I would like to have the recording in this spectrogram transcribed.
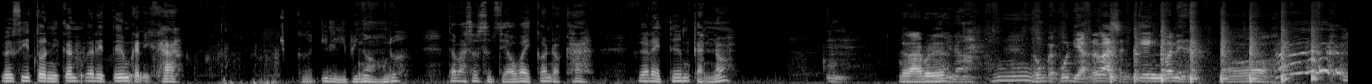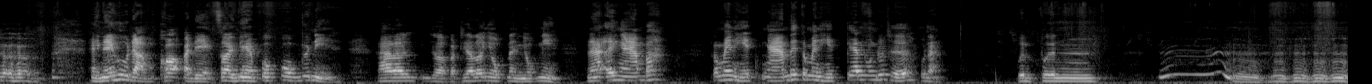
เบิ้งซีต้นนี้กันเพื่อได้ตื้มกันอีกค่ะ เกิดอีหลีพี่น้องมึงดูแต่ว่าสืบเสียวไว้ก้อนดอกค่ะ เพื่อได้ตื้มกันเนาะละลายไปเลยพี่น้องลงไปพูดเดียวแล้วว่าฉันเก่งวะเนี่ยอ๋อไอ้ในหูดำเคาะประเด็กซอยแม่โป่งๆด้วยนี่ถ้าเราเราปะเทือเรายกนั่นยกนี่นะเอ้ยงามปะต้องเป็นเห็ดงามได้ต้องเป็นเห็ดแก้นมึงดูเถอะพูดน่ะปืนปืนๆอืมอืมอืมอืมอืม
